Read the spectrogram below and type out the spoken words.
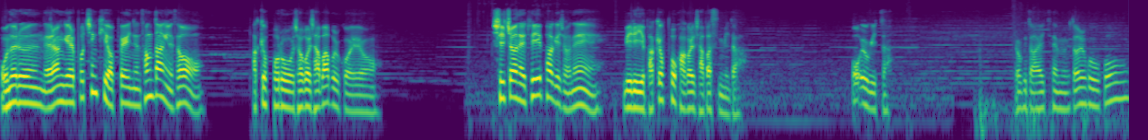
오늘은 에란겔 포친키 옆에 있는 성당에서 박격포로 적을 잡아볼 거예요. 실전에 투입하기 전에 미리 박격포 각을 잡았습니다. 어, 여기 있다. 여기다 아이템을 떨구고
